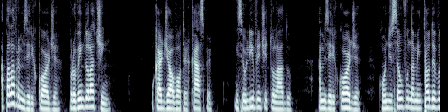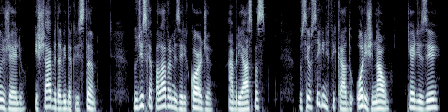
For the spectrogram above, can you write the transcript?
A palavra misericórdia provém do latim. O cardeal Walter Casper em seu livro intitulado A Misericórdia, Condição Fundamental do Evangelho e Chave da Vida Cristã, nos diz que a palavra misericórdia, abre aspas, no seu significado original, quer dizer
